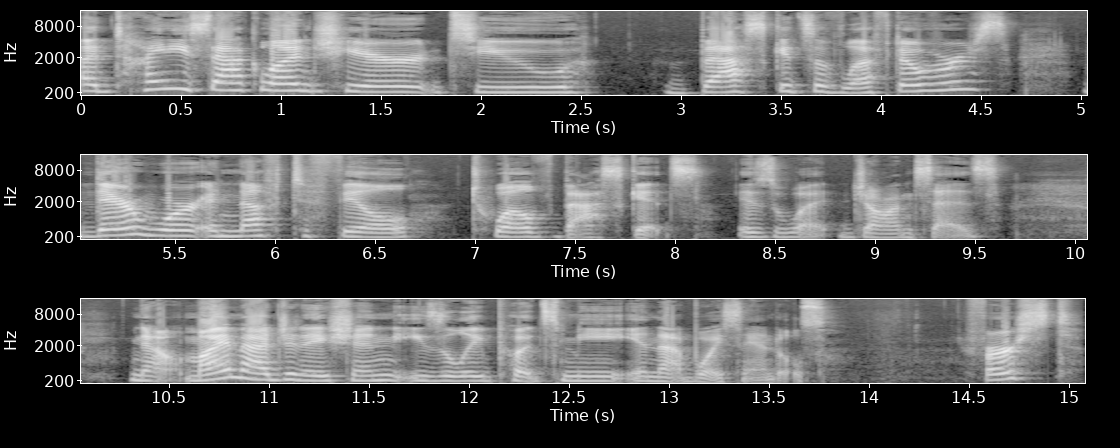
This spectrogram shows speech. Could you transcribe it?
a tiny sack lunch here to baskets of leftovers, there were enough to fill 12 baskets, is what John says. Now, my imagination easily puts me in that boy sandals. First,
